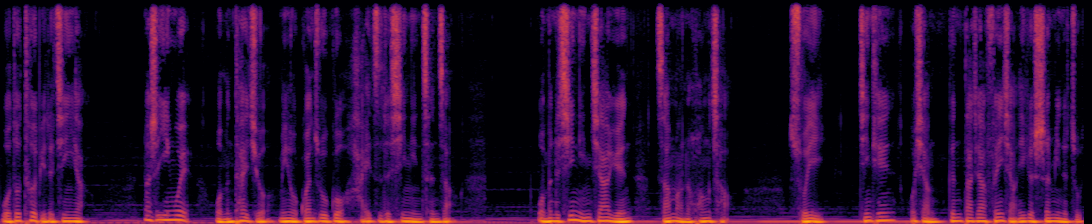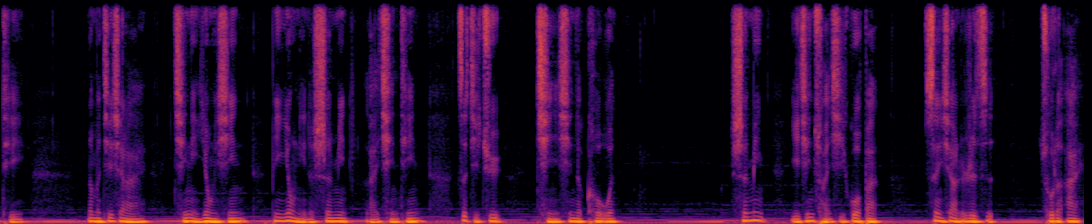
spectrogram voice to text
我都特别的惊讶。那是因为我们太久没有关注过孩子的心灵成长。我们的心灵家园长满了荒草，所以今天我想跟大家分享一个生命的主题。那么接下来，请你用心，并用你的生命来倾听这几句倾心的叩问。生命已经喘息过半，剩下的日子，除了爱，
